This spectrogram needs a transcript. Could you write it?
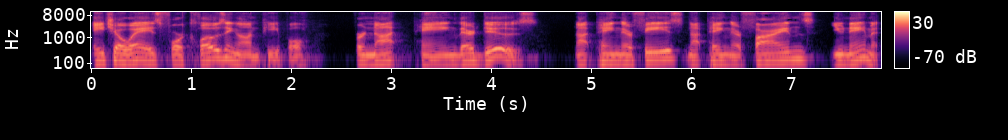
HOAs foreclosing on people for not paying their dues, not paying their fees, not paying their fines, you name it.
